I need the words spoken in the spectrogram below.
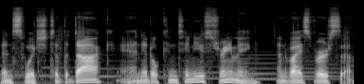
then switch to the dock and it'll continue streaming, and vice versa.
